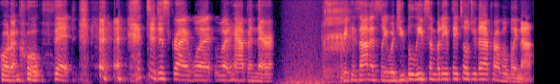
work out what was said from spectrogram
quote unquote fit to describe what what happened there. Because honestly, would you believe somebody if they told you that? Probably not.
